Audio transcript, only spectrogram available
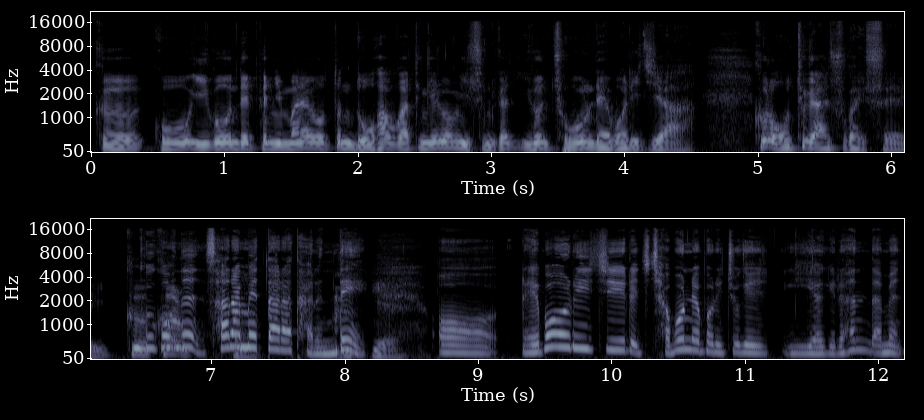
그고 이고은 대표님만의 어떤 노하우 같은 게 그럼 있습니까? 이건 좋은 레버리지야. 그걸 어떻게 알 수가 있어요? 그, 그거는 사람에 네. 따라 다른데 예. 어 레버리지를 자본 레버리지 쪽에 이야기를 한다면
